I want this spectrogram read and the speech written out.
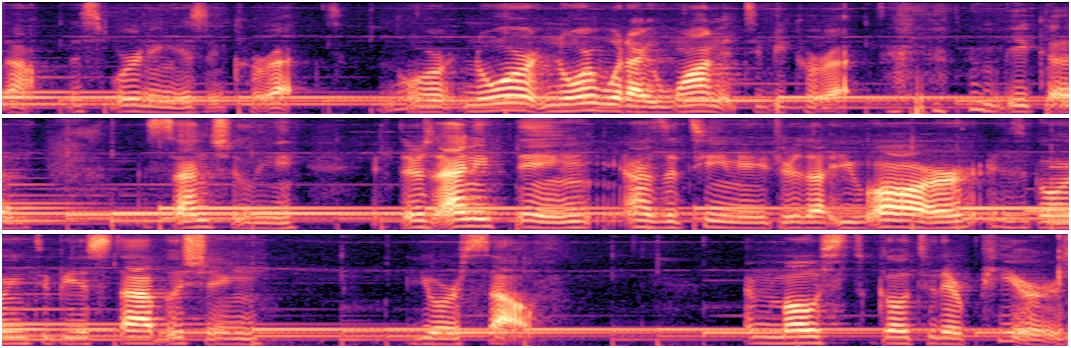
no, this wording isn't correct. Nor, nor, nor would I want it to be correct, because essentially if there's anything as a teenager that you are, is going to be establishing yourself. And most go to their peers.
